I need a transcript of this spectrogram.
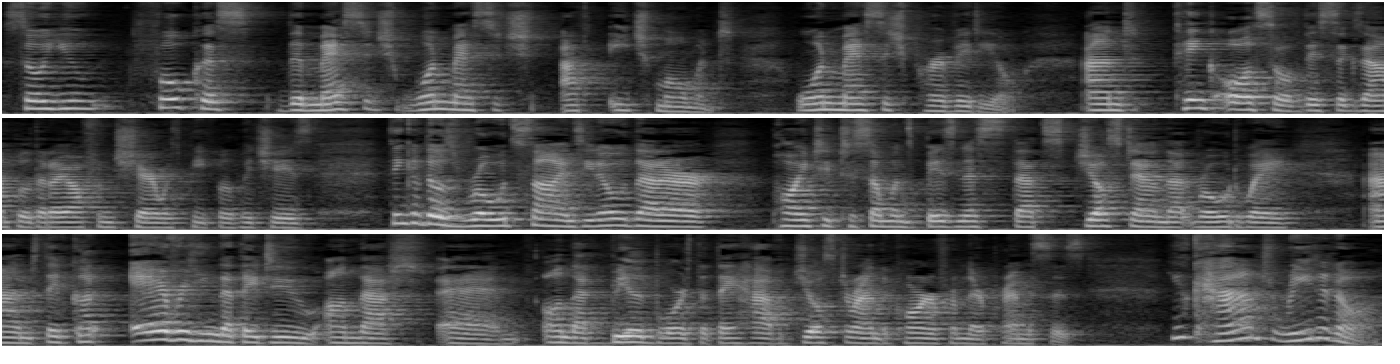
So you focus the message, one message at each moment, one message per video. And think also of this example that I often share with people, which is think of those road signs, you know, that are pointed to someone's business that's just down that roadway and they've got everything that they do on that um, on that billboard that they have just around the corner from their premises. You can't read it all.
